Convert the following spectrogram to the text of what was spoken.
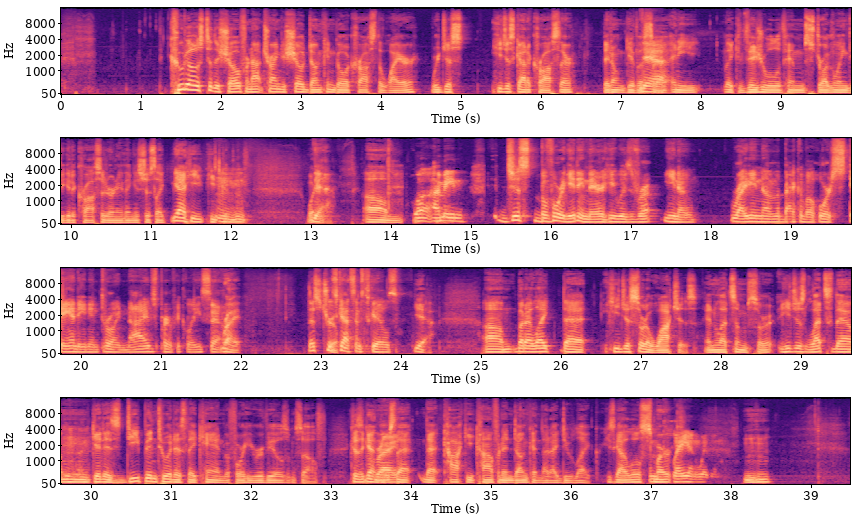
Kudos to the show for not trying to show Duncan go across the wire. We're just he just got across there. They don't give us Yeah. uh, any like visual of him struggling to get across it or anything. It's just like yeah, he he's good enough. Whatever. Yeah. Um, well, I mean, just before getting there, he was, you know, riding on the back of a horse, standing and throwing knives perfectly. So Right. That's true. he's got some skills. Yeah. Um, but I like that he just sort of watches and lets them sort he just lets them Mm-hmm. get as deep into it as they can before he reveals himself. Because again, there's that that cocky, confident Duncan that I do like. He's got a little smirk. Playing with him.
